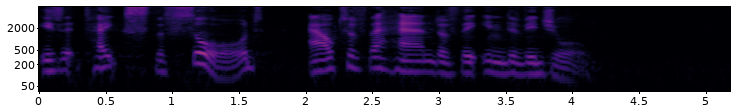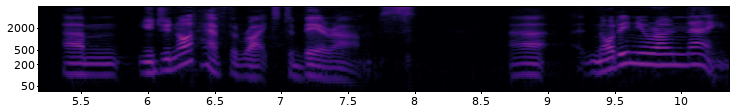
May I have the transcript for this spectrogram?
is it takes the sword out of the hand of the individual. Um, you do not have the right to bear arms. Uh, not in your own name.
